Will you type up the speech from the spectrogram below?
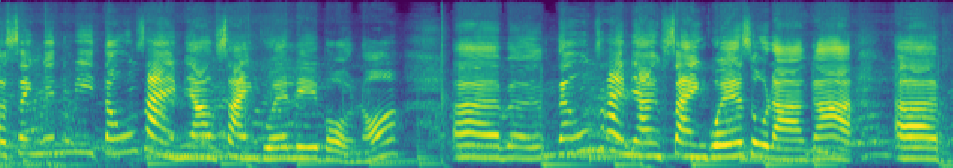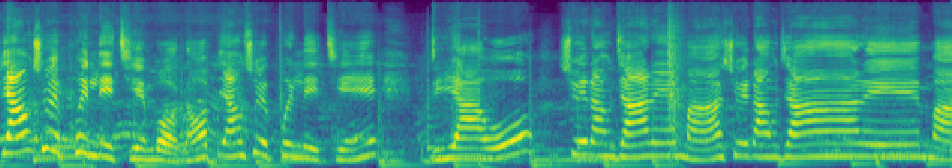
တော့ဒီဟာကတော့စိတ်မင်းသမီး၃ဆိုင်မြောင်ဆိုင်ခွဲလေးပေါ့နော်အာ၃ဆိုင်မြောင်ဆိုင်ခွဲဆိုတာကအာပြောင်းရွှေ့ဖွင့်လှစ်ခြင်းပေါ့နော်ပြောင်းရွှေ့ဖွင့်လှစ်ခြင်းဒီဟာကိုရွှေတောင်ကြားထဲမှာရွှေတောင်ကြားထဲမှာ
